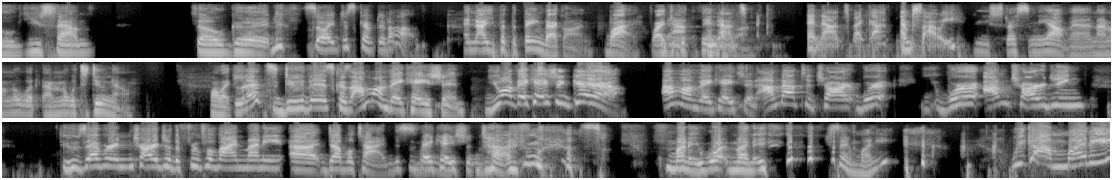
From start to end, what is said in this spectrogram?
no, you sound so good. So I just kept it off. And now you put the thing back on. Why? Why'd you put the thing back on? back. And now it's back on. I'm sorry. You stressing me out, man. I don't know what I don't know what to do now. I'm like Let's do this because I'm on vacation. you on vacation, girl. I'm on vacation. I'm about to charge. We're we're I'm charging who's ever in charge of the fruitful vine money uh double time. This is Money. vacation time. money. What money? You say money? we got money.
